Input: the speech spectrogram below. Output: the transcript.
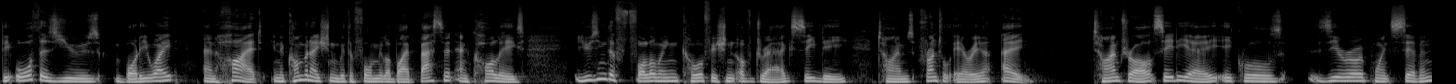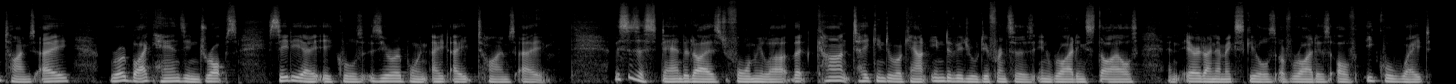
the authors use body weight and height in a combination with a formula by Bassett and colleagues using the following coefficient of drag, CD, times frontal area, A. Time trial, CDA equals 0.7 times A. Road bike hands in drops, CDA equals 0.88 times A. This is a standardized formula that can't take into account individual differences in riding styles and aerodynamic skills of riders of equal weight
